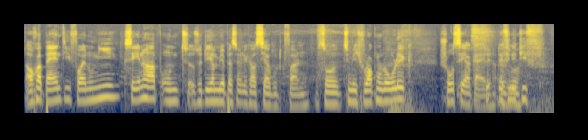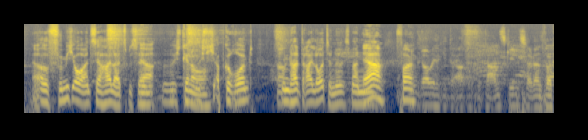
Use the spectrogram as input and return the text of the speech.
auch eine Band, die ich vorher noch nie gesehen habe und also die haben mir persönlich auch sehr gut gefallen. So ziemlich rock'n'rollig, schon sehr geil. De definitiv. ja. Also für mich auch eins der Highlights bisher. Ja, richtig, genau. richtig abgeräumt. Und halt drei Leute, ne? Ich meine, Also, ja, voll. unglaubliche Gitarren, Gitarrenskills halt einfach.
